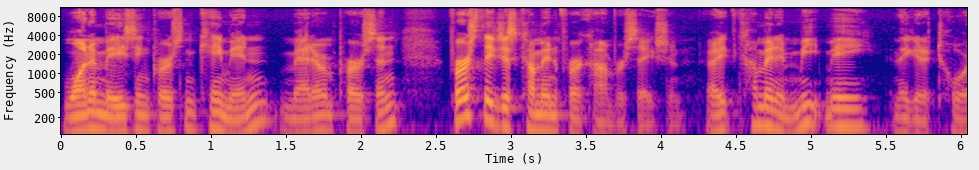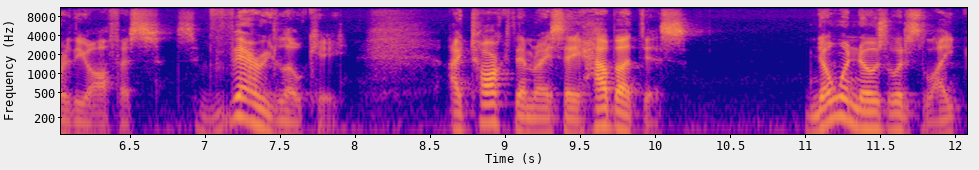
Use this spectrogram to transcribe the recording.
One amazing person came in, met her in person. First, they just come in for a conversation, right? Come in and meet me, and they get a tour of the office. It's very low key. I talk to them and I say, "How about this? no one knows what it's like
